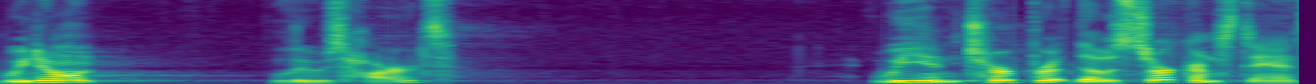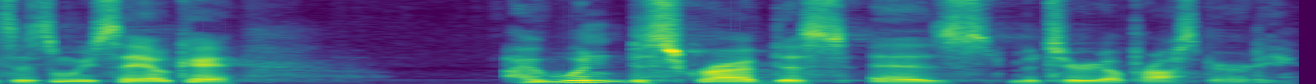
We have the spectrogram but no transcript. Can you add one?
we don't lose heart. We interpret those circumstances and we say, okay, I wouldn't describe this as material prosperity.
